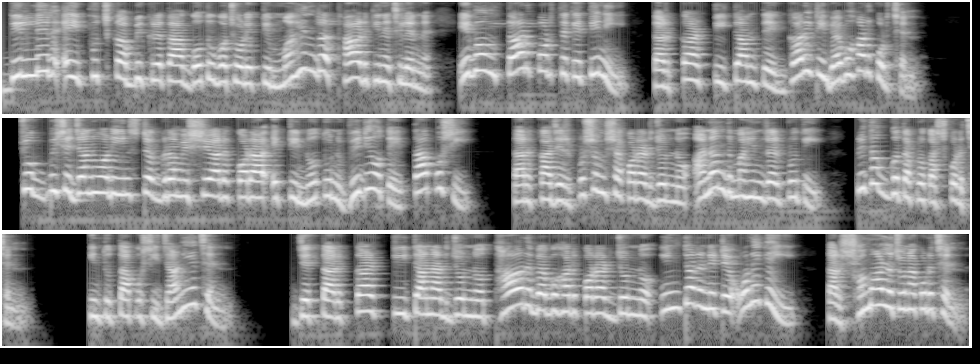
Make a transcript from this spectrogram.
দিল্লির এই ফুচকা বিক্রেতা গত বছর একটি মাহিন্দ্রা থার কিনেছিলেন এবং তারপর থেকে তিনি তার কারটি টানতে গাড়িটি ব্যবহার করছেন। চব্বিশে জানুয়ারি ইনস্টাগ্রামে শেয়ার করা একটি নতুন ভিডিওতে তাপসী তার কাজের প্রশংসা করার জন্য আনন্দ মাহিন্দ্রার প্রতি কৃতজ্ঞতা প্রকাশ করেছেন। কিন্তু তাপসী জানিয়েছেন যে তার কার্ডটি টানার জন্য, থার ব্যবহার করার জন্য ইন্টারনেটে অনেকেই তার সমালোচনা করেছেন।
